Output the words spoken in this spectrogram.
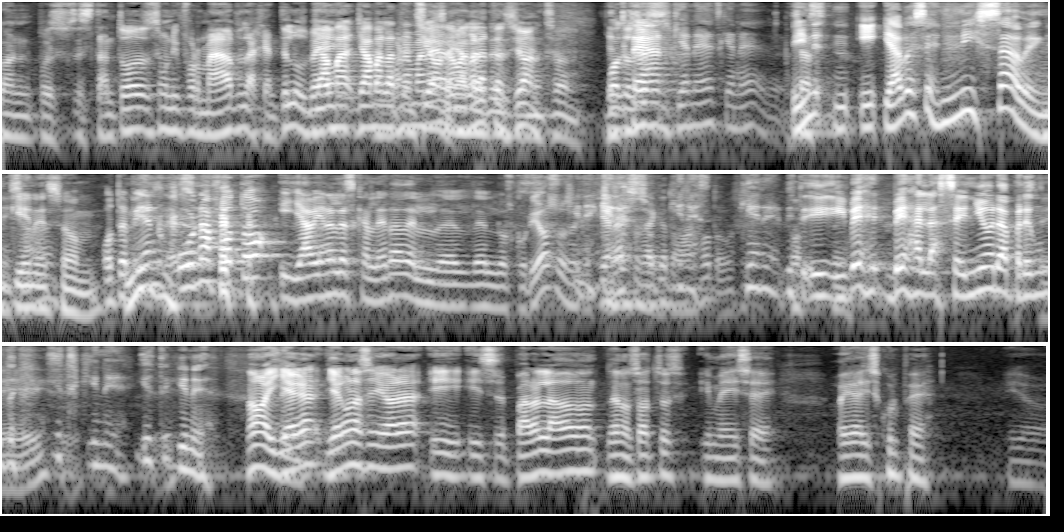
con pues están todos uniformados, la gente los ve. Llama, llama la atención. manera llama la atención. Y Voltean. entonces- ¿Quién es? ¿Quién es? Y, ni- y- y a veces ni saben quiénes son. O te piden una foto y ya viene la escalera del- del- de los curiosos. ¿Quién, ¿Quién es? es? Pues hay que ¿Quién tomar es? fotos. ¿Quién es? ¿Viste? Y, y ves, ves a la señora preguntando: ¿y este quién es? ¿Y este quién es? No, y llega, llega una señora y, y se para al lado de nosotros y me dice, oiga, disculpe. Y yo,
